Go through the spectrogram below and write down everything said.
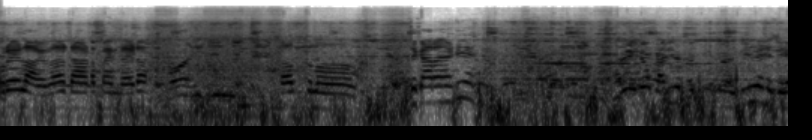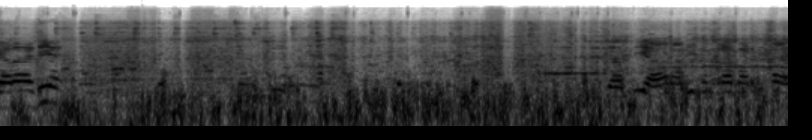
ਉਰੇ ਲੱਗਦਾ ਡਾਟ ਪੈਂਦਾ ਜਿਹੜਾ। ਸਤਨਾਮ ਜਕਾਰਾ ਹੈਡੀ ਹੈ ਅਰੇ ਜੋ ਗਾੜੀ ਹੈਡੀ ਹੈ ਜਕਾਰਾ ਹੈਡੀ ਹੈ ਜਾਂਦੀ ਆ, ਰਾਣੀ ਸੰਤਰਾ ਪੜਦੀ ਹੈ।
